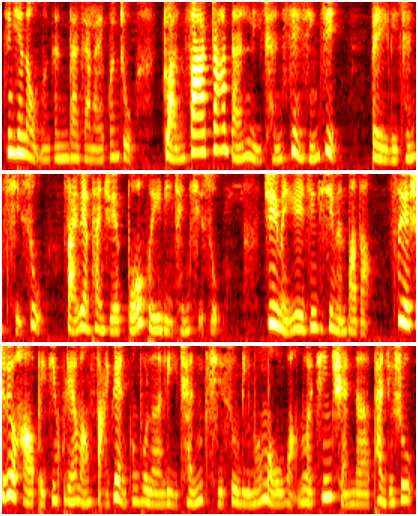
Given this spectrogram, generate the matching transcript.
今天呢，我们跟大家来关注转发渣男李晨现行记被李晨起诉，法院判决驳回李晨起诉。据《每日经济新闻》报道，四月十六号，北京互联网法院公布了李晨起诉李某某网络侵权的判决书。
